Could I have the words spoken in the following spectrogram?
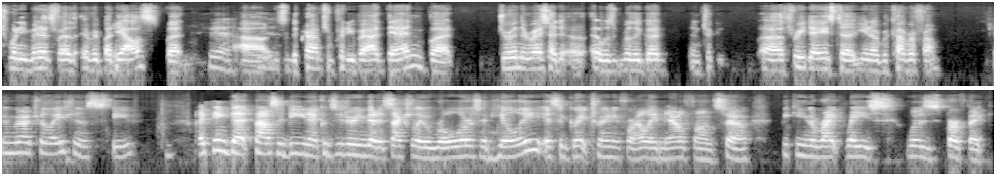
20 minutes for everybody else. But Yeah. uh, yeah. so the cramps were pretty bad then. But during the race, I, uh, it was really good and took uh, three days to you know recover from. Congratulations, Steve. I think that Pasadena, considering that it's actually rollers and hilly, it's a great training for LA Marathon. So picking the right race was perfect.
